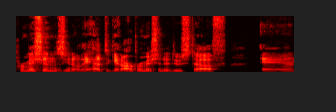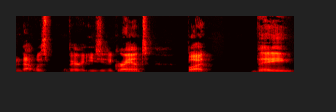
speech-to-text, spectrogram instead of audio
permissions, you know, they had to get our permission to do stuff, and that was very easy to grant. But they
